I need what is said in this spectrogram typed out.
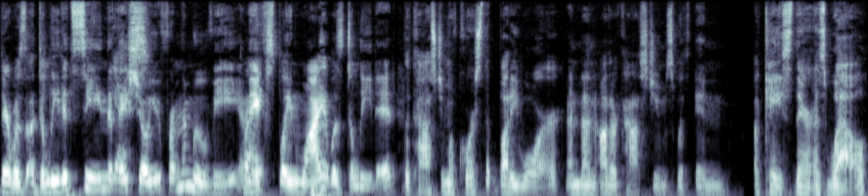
There was a deleted scene that they show you from the movie, and they explain why it was deleted. The costume, of course, that Buddy wore, and then other costumes within a case there as well.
